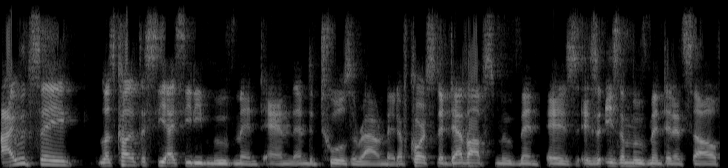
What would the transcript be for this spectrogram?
I would say let's call it the CI/CD movement and and the tools around it. Of course, the DevOps movement is is is a movement in itself,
